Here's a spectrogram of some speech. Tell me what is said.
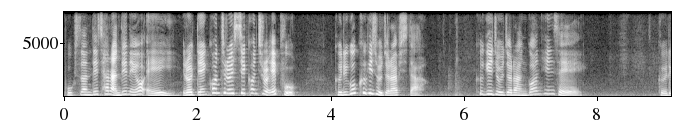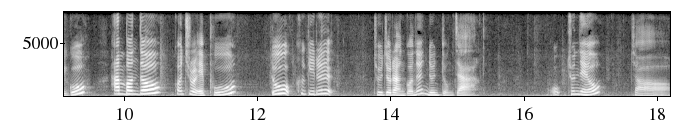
복사인데 잘 안 되네요. 에이. 이럴 땐 컨트롤 C, 컨트롤 F. 그리고 크기 조절합시다. 크기 조절한 건 흰색. 그리고 한 번 더 컨트롤 F 또 크기를 조절한 거는 눈동자. 어, 좋네요. 자.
